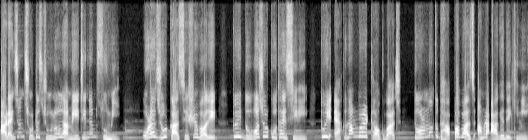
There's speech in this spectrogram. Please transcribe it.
আর একজন ছোট চুলোলা মেয়েটির নাম সুমি। ওরা জুর কাছে এসে বলে, তুই দু বছর কোথায় ছিলি? তুই এক নম্বরের ঠকবাজ। তোর মতো ধাপ্পাবাজ আমরা আগে দেখিনি।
